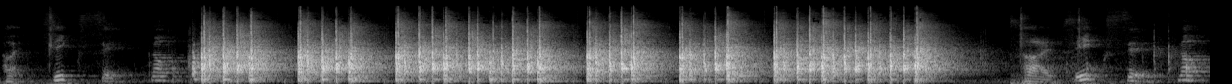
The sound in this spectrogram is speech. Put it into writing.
はい6せーのはい。6せーの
